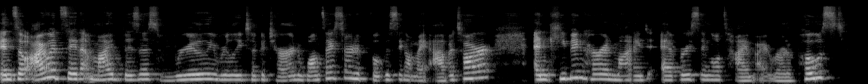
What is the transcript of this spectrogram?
And so I would say that my business really, really took a turn once I started focusing on my avatar and keeping her in mind every single time I wrote a post,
